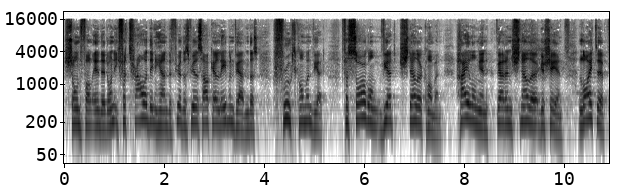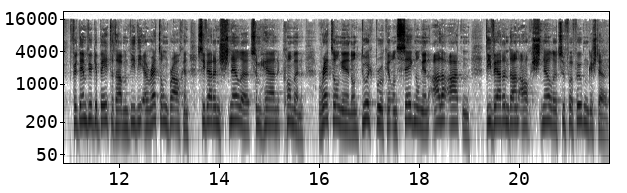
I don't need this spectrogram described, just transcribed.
schon vollendet. Und ich vertraue den Herrn dafür, dass wir das auch erleben werden, dass Frucht kommen wird. Versorgung wird schneller kommen. Heilungen werden schneller geschehen. Leute, für die wir gebetet haben, die die Errettung brauchen, sie werden schneller zum Herrn kommen. Rettungen und Durchbrüche und Segnungen aller Arten, die werden dann auch schneller zur Verfügung gestellt.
